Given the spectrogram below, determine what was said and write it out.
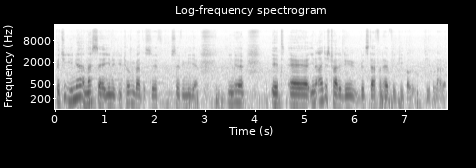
But you, you know, I must say, you know, you're talking about the surf, surfing media. You know, it. Uh, you know, I just try to do good stuff, and hopefully people people love it.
